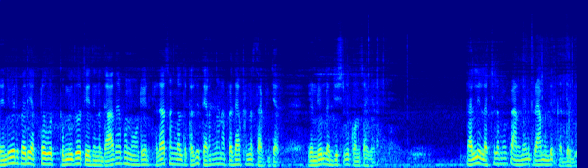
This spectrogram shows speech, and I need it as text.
రెండు వేల పది అక్టోబర్ తొమ్మిదో తేదీన దాదాపు నూట ఏడు ప్రజా సంఘాలతో కలిసి తెలంగాణ ప్రజాఫ్రంట్ స్థాపించారు. రెండేళ్ళు అధ్యక్షులుగా కొనసాగారు. తల్లి లచ్చలమ్మపై అనలేని ప్రేమ ఉండేది గద్దరికి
